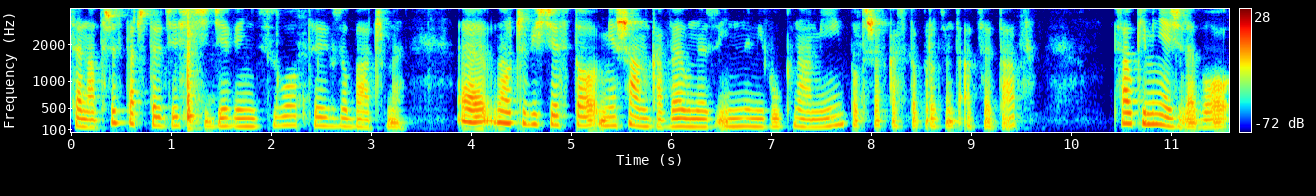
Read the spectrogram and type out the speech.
Cena 349 zł. Zobaczmy. E, no, oczywiście jest to mieszanka wełny z innymi włóknami, podszewka 100% acetat. Całkiem nieźle, bo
